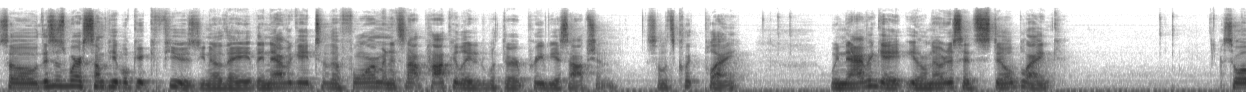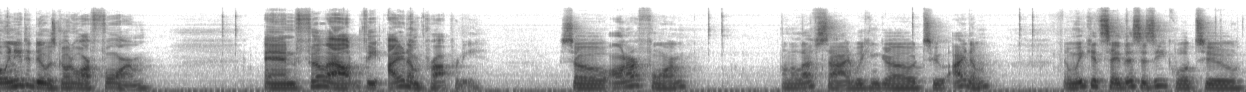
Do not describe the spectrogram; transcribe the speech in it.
So this is where some people get confused. You know, they, they navigate to the form and it's not populated with their previous option. So let's click play. We navigate, you'll notice it's still blank. So what we need to do is go to our form and fill out the item property. So on our form, on the left side, we can go to item and we can say this is equal to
